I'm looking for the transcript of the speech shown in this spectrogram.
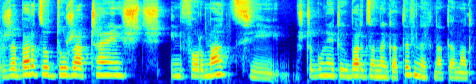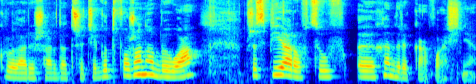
że bardzo duża część informacji, szczególnie tych bardzo negatywnych na temat króla Ryszarda III, tworzona była przez PR-owców e, Henryka właśnie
